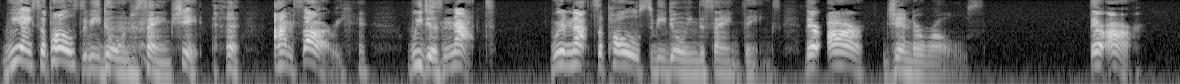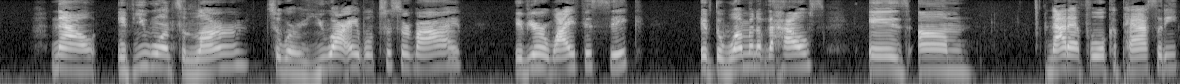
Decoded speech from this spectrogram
we ain't supposed to be doing the same shit. I'm sorry. We just not. We're not supposed to be doing the same things. There are gender roles. There are. Now, if you want to learn to where you are able to survive, if your wife is sick, if the woman of the house is um not at full capacity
